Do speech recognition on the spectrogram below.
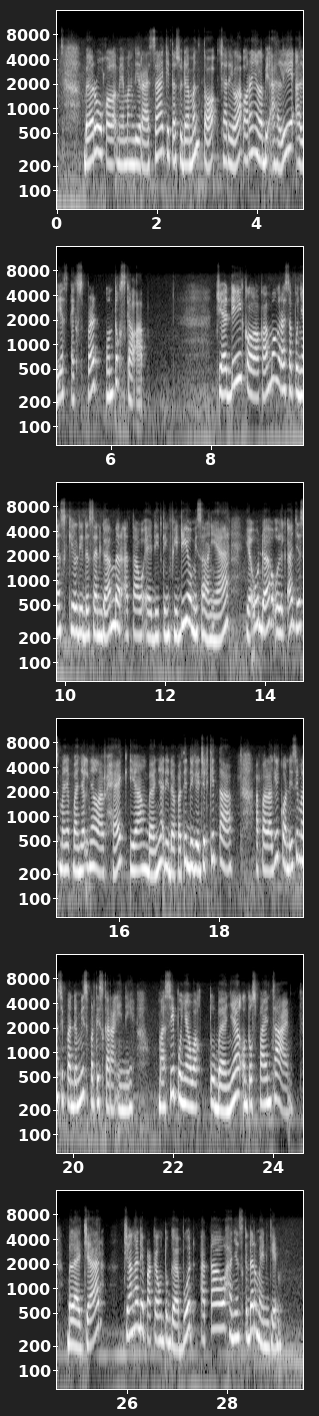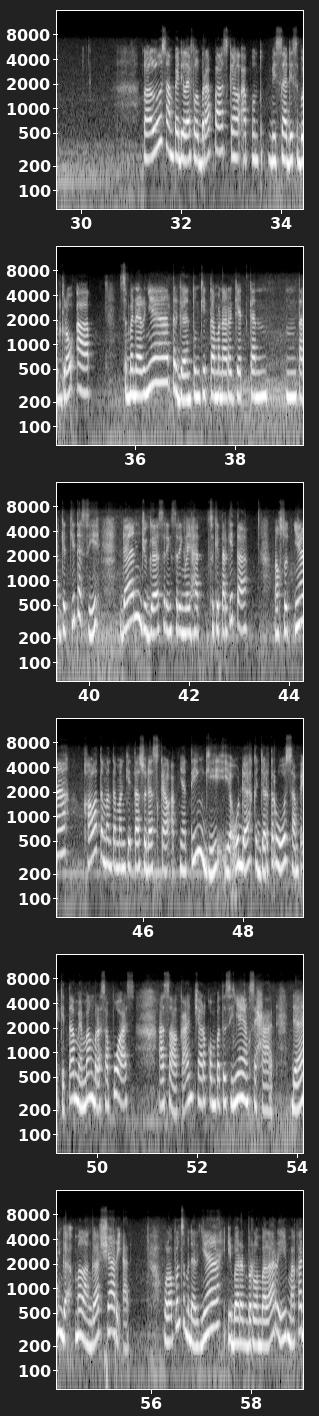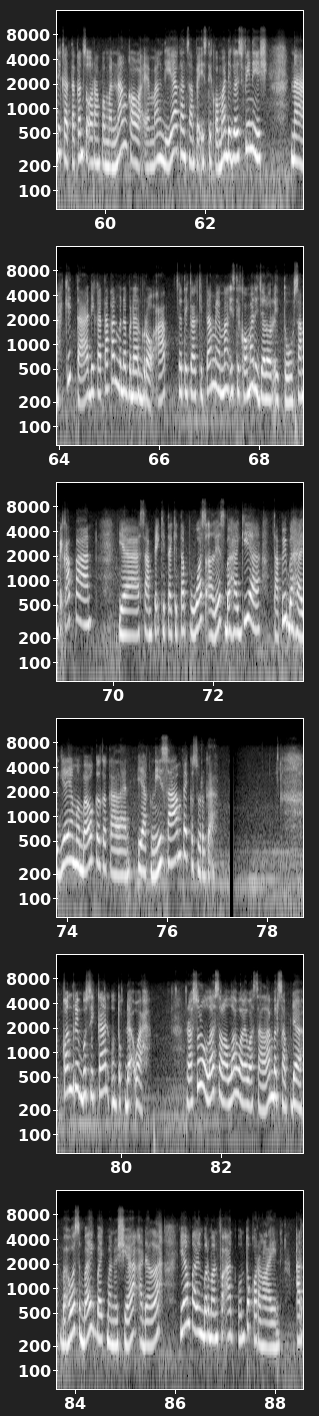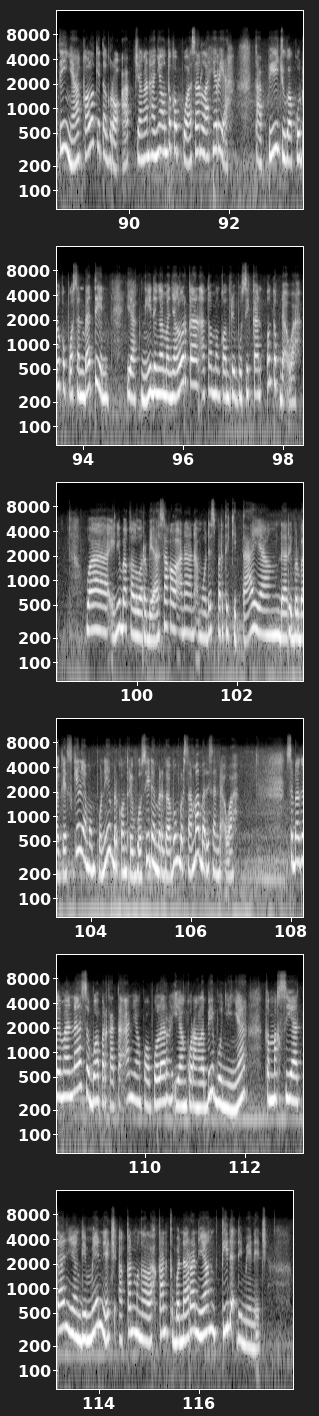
Baru kalau memang dirasa kita sudah mentok, carilah orang yang lebih ahli alias expert untuk scale up. Jadi, kalau kamu ngerasa punya skill di desain gambar atau editing video misalnya, ya udah ulik aja sebanyak-banyaknya life hack yang banyak didapati di gadget kita. Apalagi kondisi masih pandemi seperti sekarang ini masih punya waktu banyak untuk spend time. Belajar, jangan dipakai untuk gabut atau hanya sekedar main game. Lalu sampai di level berapa scale up untuk bisa disebut grow up? Sebenarnya tergantung kita menargetkan hmm, target kita sih dan juga sering-sering lihat sekitar kita. Maksudnya, kalau teman-teman kita sudah scale up-nya tinggi, ya udah kejar terus sampai kita memang merasa puas. Asalkan cara kompetisinya yang sehat dan nggak melanggar syariat. Walaupun sebenarnya ibarat berlomba lari, maka dikatakan seorang pemenang kalau emang dia akan sampai istiqomah di garis finish. Nah, kita dikatakan benar-benar grow up ketika kita memang istiqomah di jalur itu. Sampai kapan? Ya, sampai kita-kita puas alias bahagia, tapi bahagia yang membawa kekekalan, yakni sampai ke surga. Kontribusikan untuk dakwah. Rasulullah Shallallahu Alaihi Wasallam bersabda bahwa sebaik-baik manusia adalah yang paling bermanfaat untuk orang lain. Artinya, kalau kita grow up, jangan hanya untuk kepuasan lahir ya, tapi juga kudu kepuasan batin, yakni dengan menyalurkan atau mengkontribusikan untuk dakwah. Wah, ini bakal luar biasa kalau anak-anak muda seperti kita yang dari berbagai skill yang mumpuni berkontribusi dan bergabung bersama barisan dakwah. Sebagaimana sebuah perkataan yang populer yang kurang lebih bunyinya, kemaksiatan yang dimanage akan mengalahkan kebenaran yang tidak dimanage.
